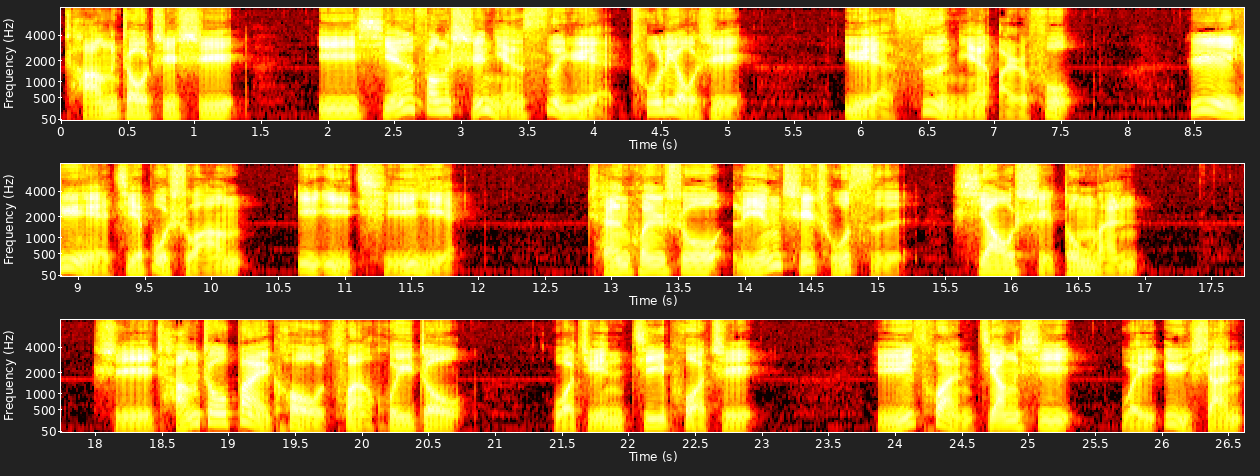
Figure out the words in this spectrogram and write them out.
常州之师，以咸丰十年四月初六日。月四年而复，日月皆不爽，亦亦其也。陈坤书凌迟处死，萧氏东门，使常州败寇窜徽州，我军击破之，余窜江西为玉山，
